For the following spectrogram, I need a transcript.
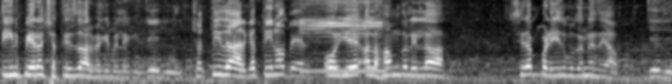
तीन पेड़ है छत्तीस हज़ार रुपये की मिलेगी। जी जी। छत्तीस हज़ार का तीनों पेयर और ये अल्हम्दुलिल्लाह सिर्फ़ बड़ी गुजरने दें आप। जी जी।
